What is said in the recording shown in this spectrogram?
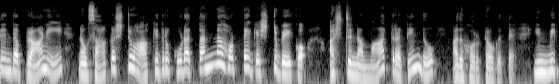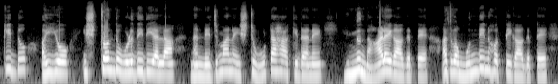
ತಿಂದ ಪ್ರಾಣಿ ನಾವು ಸಾಕಷ್ಟು ಹಾಕಿದರೂ ಕೂಡ ತನ್ನ ಹೊಟ್ಟೆಗೆ ಎಷ್ಟು ಬೇಕೋ ಅಷ್ಟನ್ನು ಮಾತ್ರ ತಿಂದು ಅದು ಹೊರಟೋಗುತ್ತೆ. ಇನ್ನು ಮಿಕ್ಕಿದ್ದು, ಅಯ್ಯೋ, ಇಷ್ಟೊಂದು ಉಳಿದಿದೆಯಲ್ಲ ನನ್ನ ಯಜಮಾನ ಇಷ್ಟು ಊಟ ಹಾಕಿದ್ದಾನೆ ಇನ್ನು ನಾಳೆಗಾಗತ್ತೆ ಅಥವಾ ಮುಂದಿನ ಹೊತ್ತಿಗಾಗತ್ತೆ,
